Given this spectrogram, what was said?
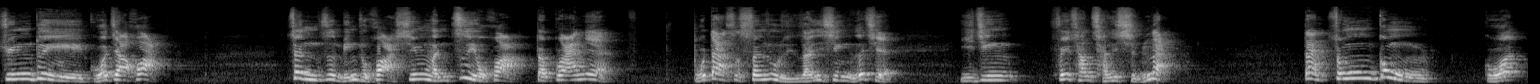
军队国家化、政治民主化、新闻自由化的观念，不但是深入人心，而且已经非常成型了。但中共国，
